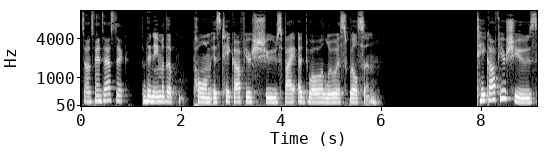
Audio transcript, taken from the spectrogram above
Sounds fantastic. The name of the poem is Take Off Your Shoes by Adwoa Lewis Wilson. Take off your shoes,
